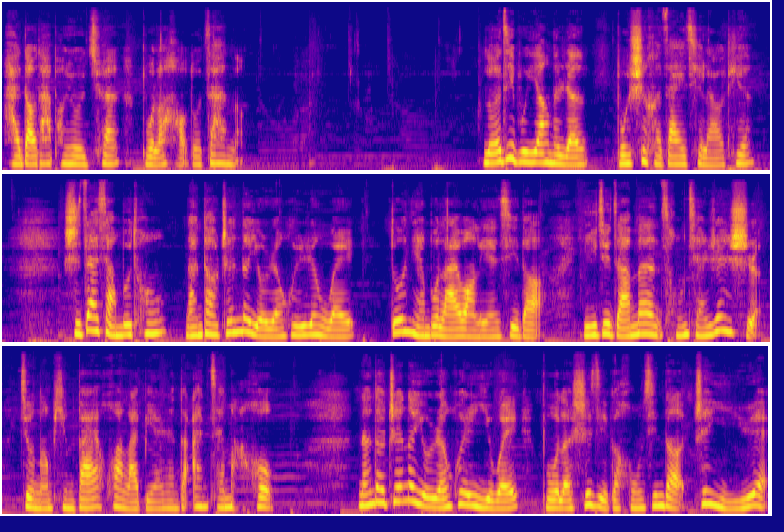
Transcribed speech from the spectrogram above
还到他朋友圈补了好多赞呢。逻辑不一样的人不适合在一起聊天。实在想不通，难道真的有人会认为多年不来往联系的一句“咱们从前认识”就能平白换来别人的鞍前马后？难道真的有人会以为补了十几个红心的郑以月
